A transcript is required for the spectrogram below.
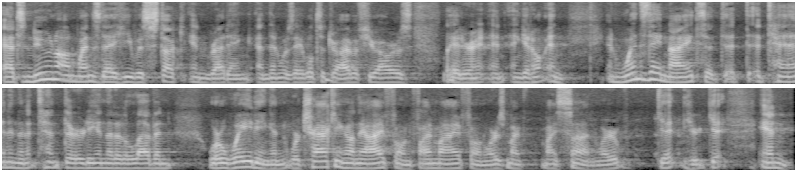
at noon on Wednesday, he was stuck in Redding and then was able to drive a few hours later and, and, and get home. And and Wednesday nights at, at, at 10 and then at 10.30 and then at 11, we're waiting and we're tracking on the iPhone, find my iPhone, where's my, my son? Where, get here, get. And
